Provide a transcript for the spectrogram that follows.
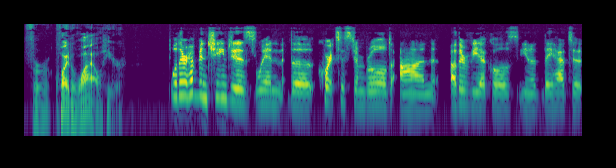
for quite a while here. Well, there have been changes when the court system ruled on other vehicles. You know, they had to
